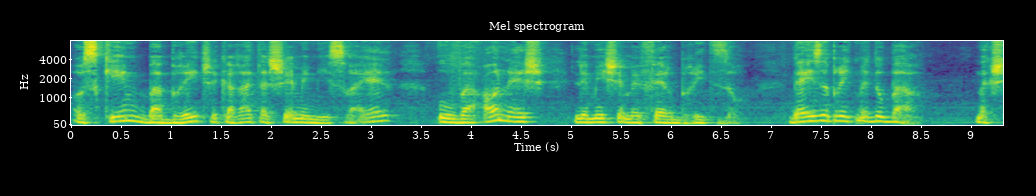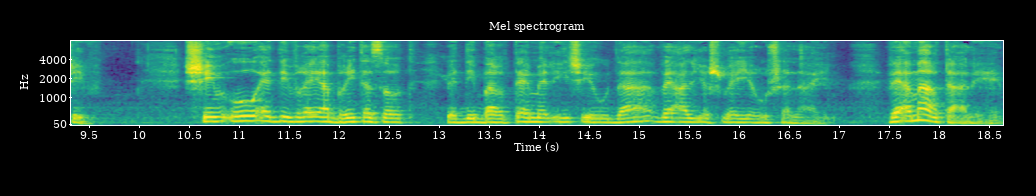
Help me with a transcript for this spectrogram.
עוסקים בברית שקראת השם עם ישראל ובעונש למי שמפר ברית זו. באיזה ברית מדובר? נקשיב. שמעו את דברי הברית הזאת ודיברתם אל איש יהודה ועל יושבי ירושלים. ואמרת עליהם,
